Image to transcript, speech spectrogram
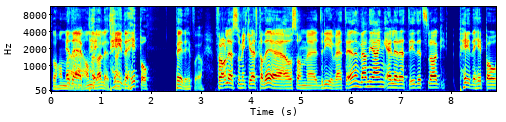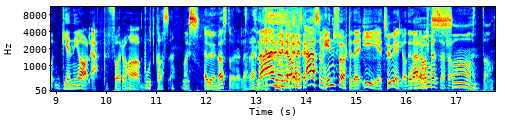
Så han, Er det er- han er pay, veldig pay the hippo? Pay the hippo, ja. For alle som ikke vet hva det er, og som eh, driver et, en vennegjeng eller et idrettslag, Pay the Hippo, genial app for å ha botkasse. Nice. Er du investor, eller? Nei, men det var faktisk jeg som innførte det i Tuil, og det der har spredt seg fra. Satan.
